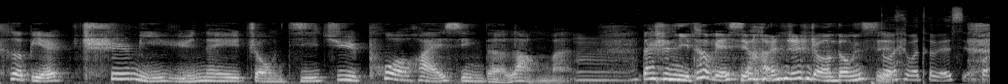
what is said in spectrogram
特别痴迷于那种极具破坏性的浪漫，嗯，但是你特别喜欢这种东西，对我特别喜欢，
